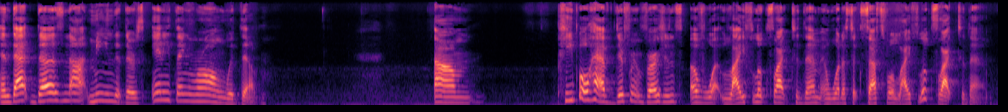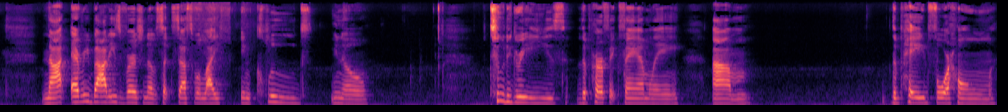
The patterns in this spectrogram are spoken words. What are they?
And that does not mean that there's anything wrong with them um, people have different versions of what life looks like to them and what a successful life looks like to them. Not everybody's version of a successful life includes, you know, two degrees, the perfect family, um, the paid for home,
